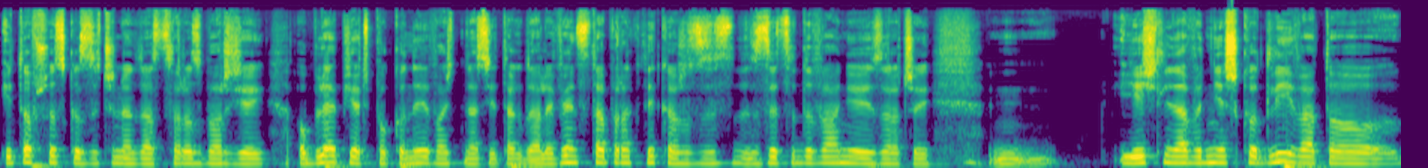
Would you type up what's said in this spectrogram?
i to wszystko zaczyna nas coraz bardziej oblepiać, pokonywać nas i tak dalej. Więc ta praktyka zdecydowanie jest raczej jeśli nawet nie szkodliwa, to,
